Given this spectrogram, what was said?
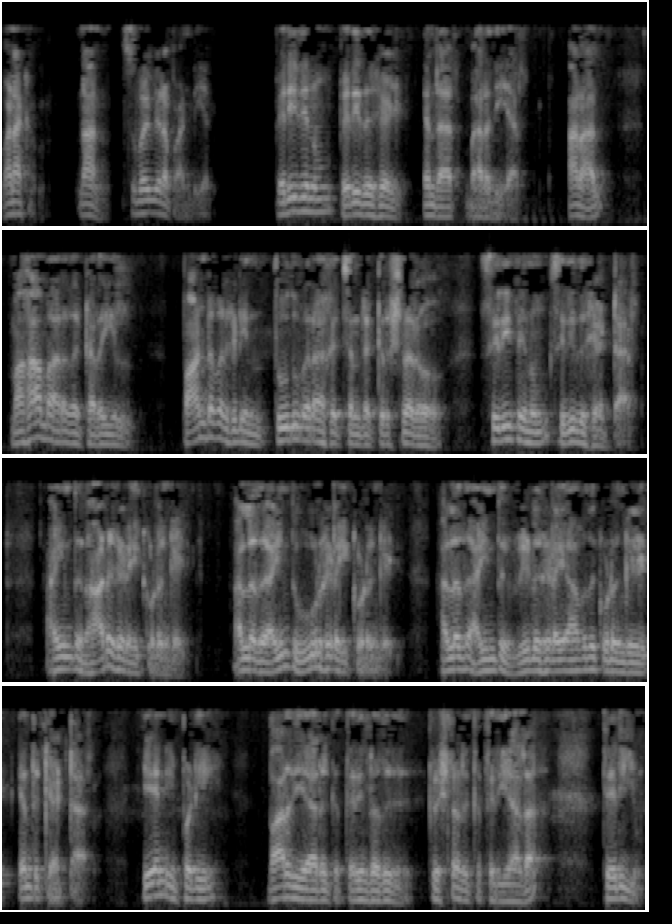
வணக்கம். நான் சுபவீர பாண்டியன். பெரிதினும் பெரிதுகள் என்றார் பாரதியார். ஆனால் மகாபாரத கதையில் பாண்டவர்களின் தூதுவராகச் சென்ற கிருஷ்ணரோ சிறிதினும் சிறிது கேட்டார். ஐந்து நாடுகளை கொடுங்கள் அல்லது ஐந்து ஊர்களை கொடுங்கள் அல்லது ஐந்து வீடுகளையாவது கொடுங்கள் என்று கேட்டார். ஏன் இப்படி? பாரதியாருக்கு தெரிந்தது கிருஷ்ணருக்கு தெரியாதா? தெரியும்.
